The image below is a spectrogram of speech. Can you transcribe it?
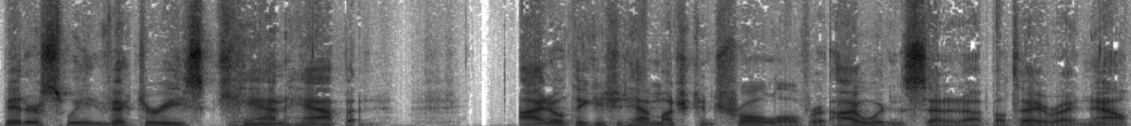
bittersweet victories can happen. I don't think you should have much control over it. I wouldn't set it up. I'll tell you right now.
